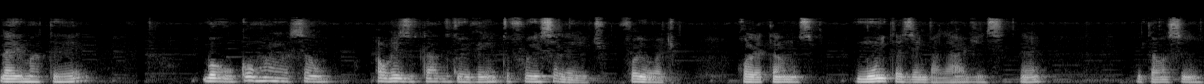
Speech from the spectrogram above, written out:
da Emater. Bom, com relação ao resultado do evento, foi excelente, foi ótimo. Coletamos muitas embalagens, né? Então, assim,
